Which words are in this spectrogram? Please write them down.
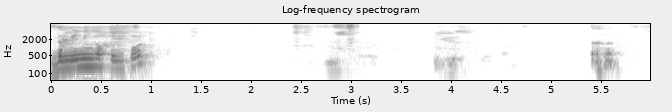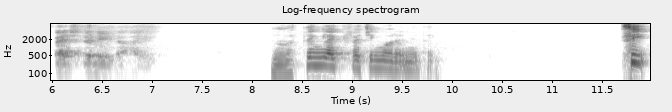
The meaning of import? Fetch the data Nothing like fetching or anything. See,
